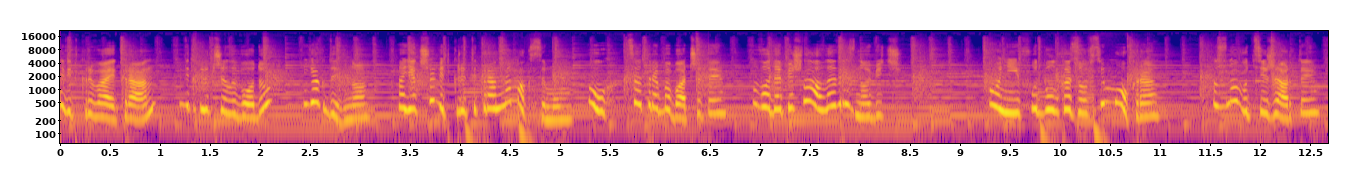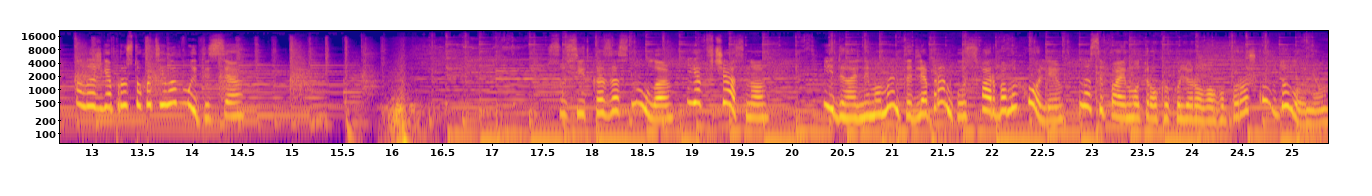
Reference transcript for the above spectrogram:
Відкриває кран, відключили воду. Як дивно. А якщо відкрити кран на максимум? Ух, це треба бачити. Вода пішла, але в різнобіч. О, ні, футболка зовсім мокра. Знову ці жарти. Але ж я просто хотіла вмитися. Сусідка заснула, як вчасно. Ідеальний момент для пранку з фарбами холі. Насипаємо трохи кольорового порошку в долоню.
